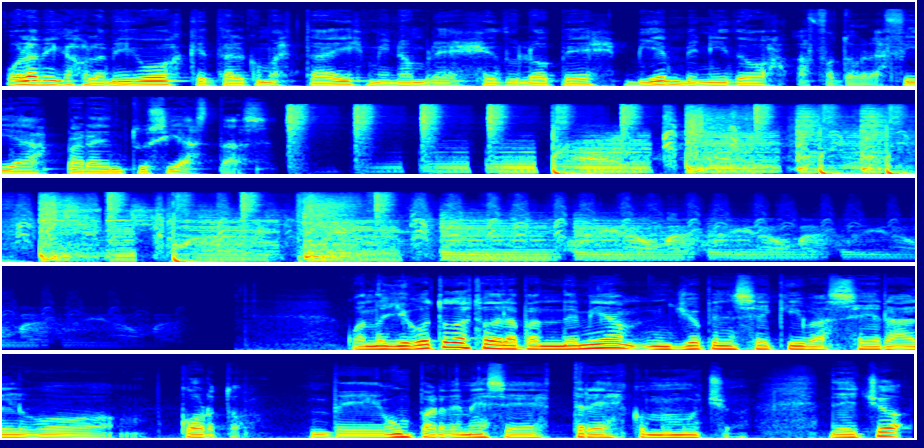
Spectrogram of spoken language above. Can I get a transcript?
Hola amigas, hola amigos, ¿qué tal? ¿Cómo estáis? Mi nombre es Edu López, bienvenidos a Fotografías para Entusiastas. Cuando llegó todo esto de la pandemia, yo pensé que iba a ser algo corto, de un par de meses, tres como mucho. De hecho,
